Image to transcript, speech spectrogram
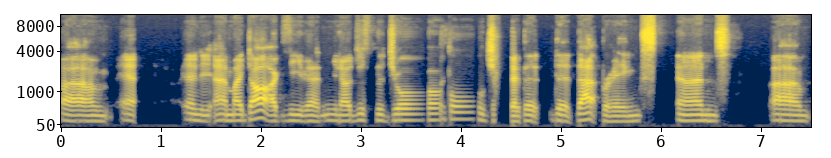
um, and, and, and my dogs, even you know, just the joy that that that brings, and um,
